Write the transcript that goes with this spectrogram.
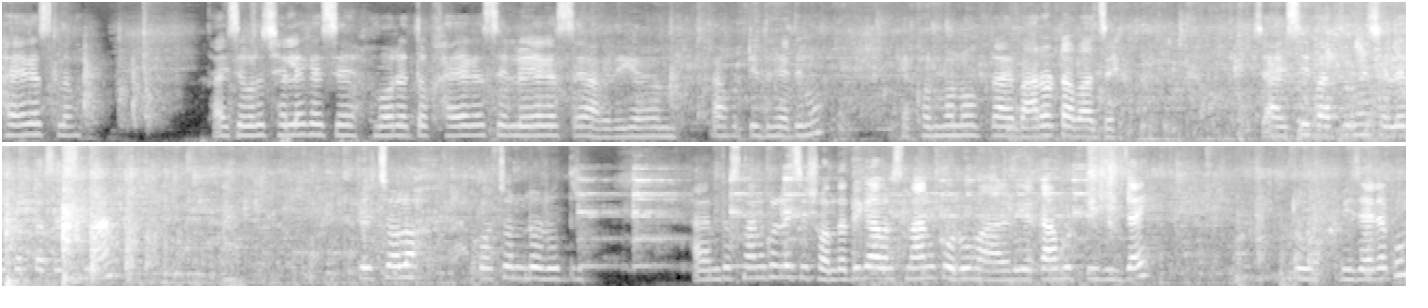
খাইয়ে গেছিলাম। খাইছে বলে ছেলে খাইছে, বরে তো খাইয়া গেছে, লইয়া গেছে, আর এদিকে কাপড়টি ধুয়ে দিব এখন মনে প্রায় বারোটা বাজে। চাইছি বাথরুমে ছেলের করতেছে স্নান। তো চলো, প্রচণ্ড রৌদ্র। আর আমি তো স্নান করে লেছি, সন্ধ্যার দিকে আবার স্নান করুম, আর এদিকে কাপড়টি ভিজাই, একটু ভিজাই রাখুন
